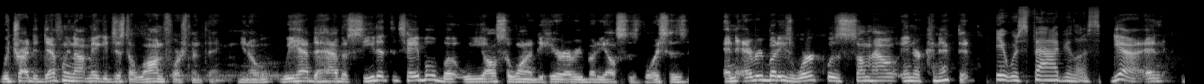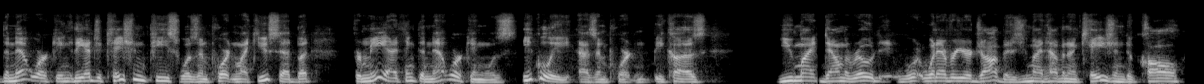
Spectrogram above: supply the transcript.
we tried to definitely not make it just a law enforcement thing. You know, we had to have a seat at the table, but we also wanted to hear everybody else's voices and everybody's work was somehow interconnected. It was fabulous. Yeah, and the networking, the education piece was important, like you said, but for me, I think the networking was equally as important because you might down the road, whatever your job is, you might have an occasion to call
